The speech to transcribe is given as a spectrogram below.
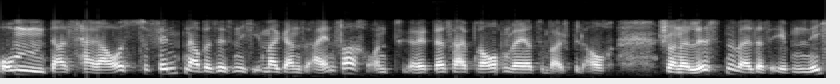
um das herauszufinden, aber es ist nicht immer ganz einfach und äh, deshalb brauchen wir ja zum Beispiel auch Journalisten, weil das eben nicht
